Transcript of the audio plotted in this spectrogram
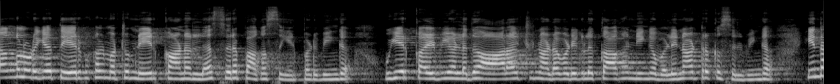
தங்களுடைய தேர்வுகள் மற்றும் நேர்காணலில் சிறப்பாக செயல்படுவீங்க. உயர்கல்வி அல்லது ஆராய்ச்சி நடவடிக்கைகளுக்காக நீங்கள் வெளிநாட்டிற்கு செல்வீங்க. இந்த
